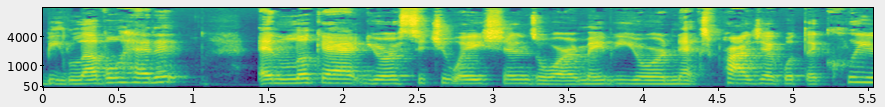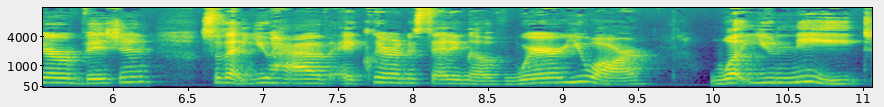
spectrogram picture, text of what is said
be level headed and look at your situations or maybe your next project with a clear vision so that you have a clear understanding of where you are what you need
